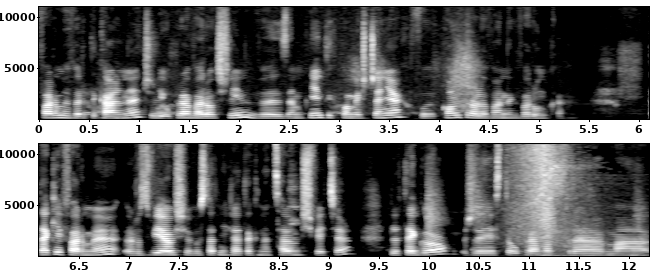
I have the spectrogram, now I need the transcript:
farmy wertykalne, czyli uprawa roślin w zamkniętych pomieszczeniach w kontrolowanych warunkach. Takie farmy rozwijają się w ostatnich latach na całym świecie, dlatego że jest to uprawa, która ma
